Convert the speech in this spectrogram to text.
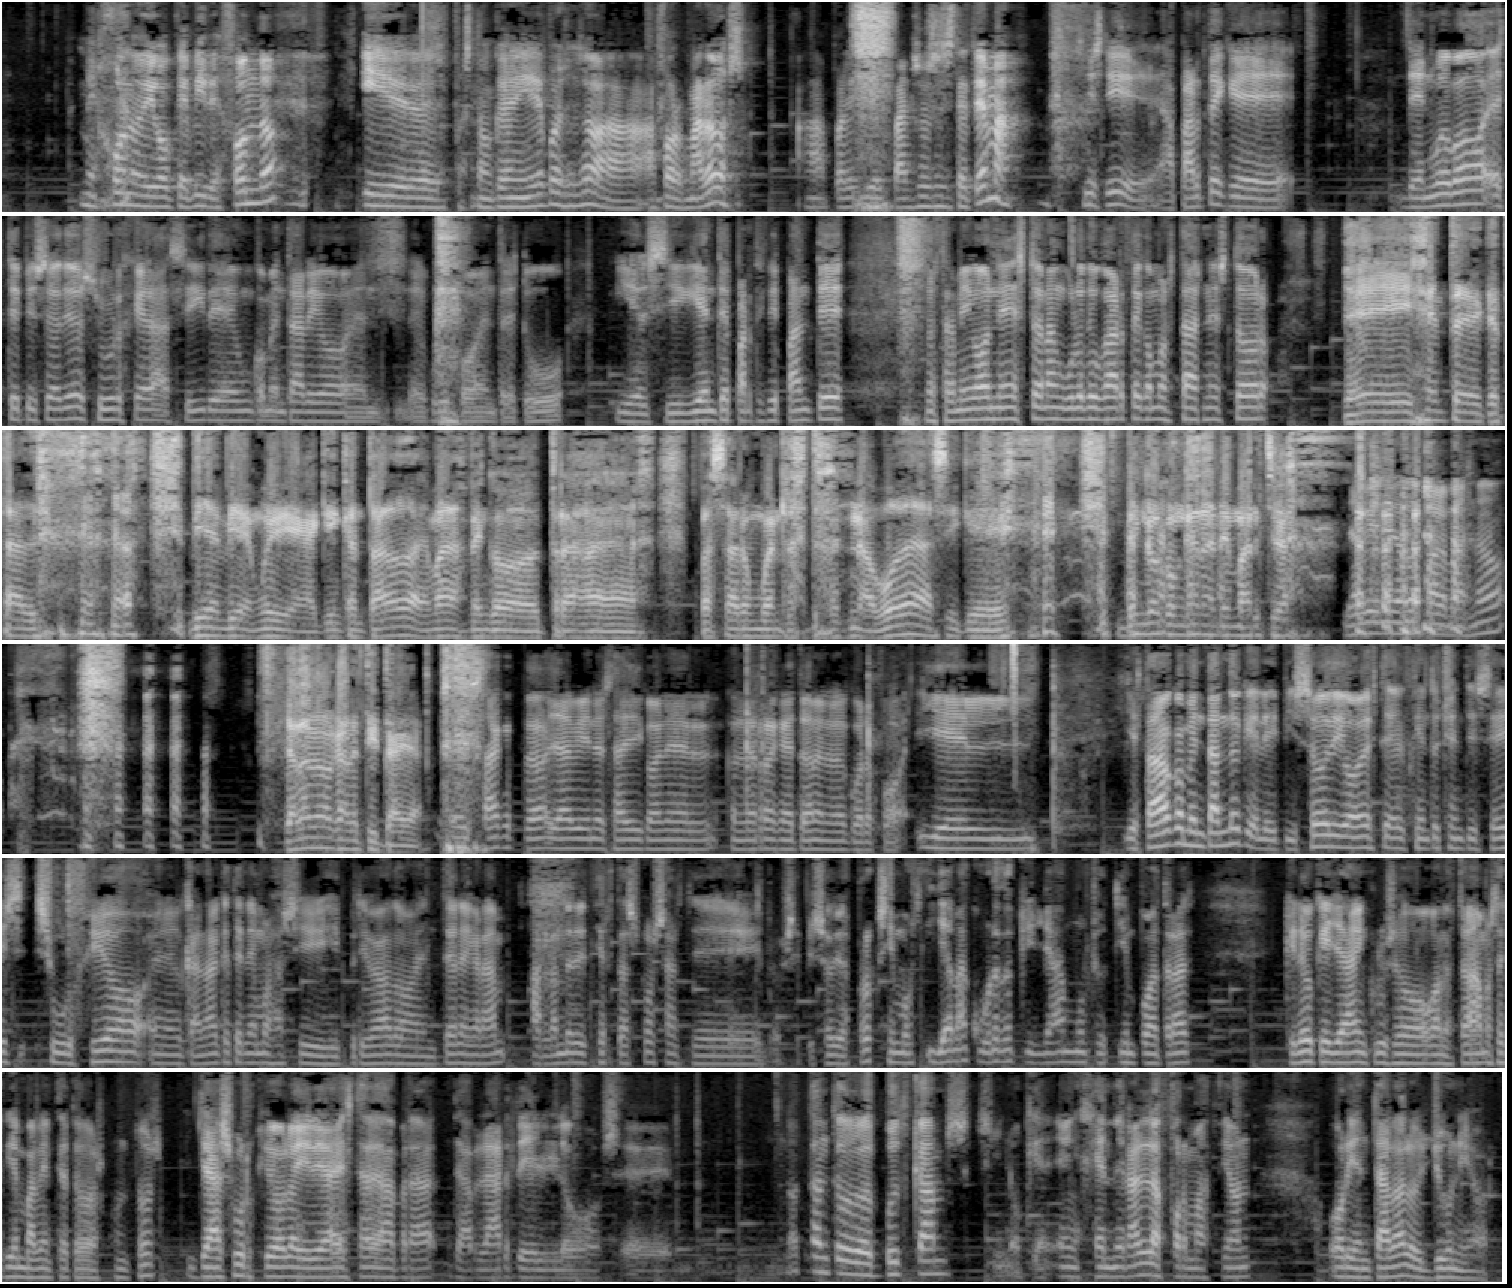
mejor no digo que vi de fondo, y pues tengo que venir pues eso, a, formaros. para eso es este tema. Sí, sí, aparte que de nuevo, este episodio surge así de un comentario en, del grupo entre tú y el siguiente participante, nuestro amigo Néstor Angulo de Ugarte. ¿Cómo estás, Néstor? Hey, gente, ¿qué tal? bien, bien, muy bien. Aquí encantado. Además, vengo tras pasar un buen rato en una boda, así que vengo con ganas de marcha. ya viene dando palmas, ¿no? ya la veo calentita ya. Exacto, ya vienes ahí con el, con el reggaetón en el cuerpo. Y el y estaba comentando que el episodio este del 186 surgió en el canal que tenemos así privado en Telegram, hablando de ciertas cosas de los episodios próximos. Y ya me acuerdo que ya mucho tiempo atrás, creo que ya incluso cuando estábamos aquí en Valencia todos juntos, ya surgió la idea esta de hablar de, los, eh, no tanto de los bootcamps, sino que en general la formación orientada a los juniors.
